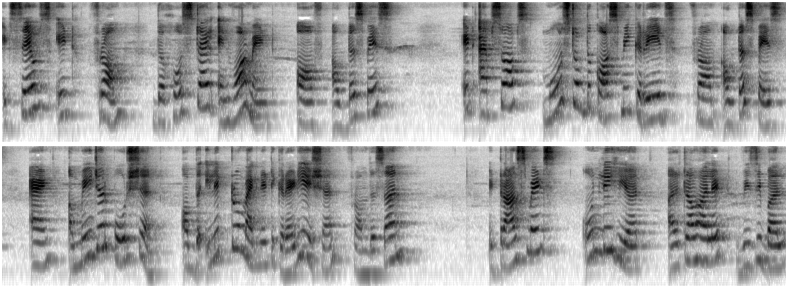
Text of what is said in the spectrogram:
It saves it from the hostile environment of outer space it absorbs most of the cosmic rays from outer space and a major portion of the electromagnetic radiation from the sun. It transmits only here ultraviolet visible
